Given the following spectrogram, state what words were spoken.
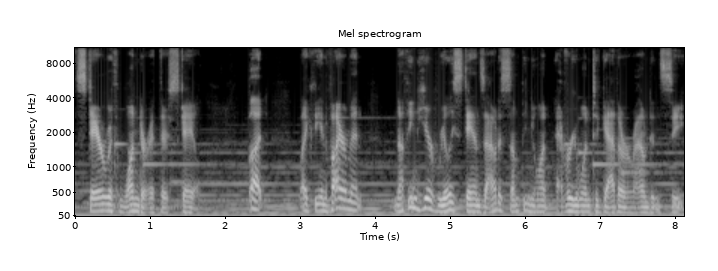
stare with wonder at their scale. But, like the environment, nothing here really stands out as something you want everyone to gather around and see.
